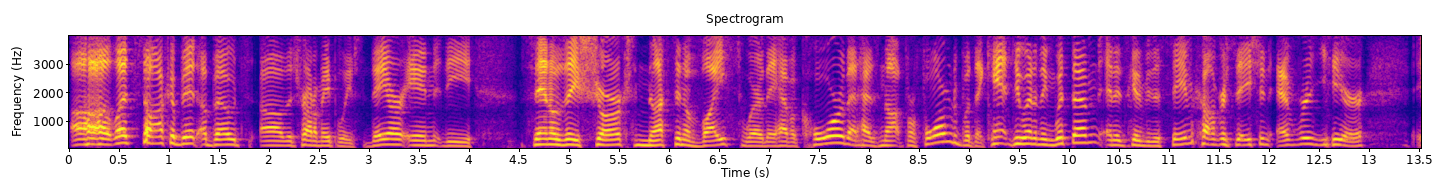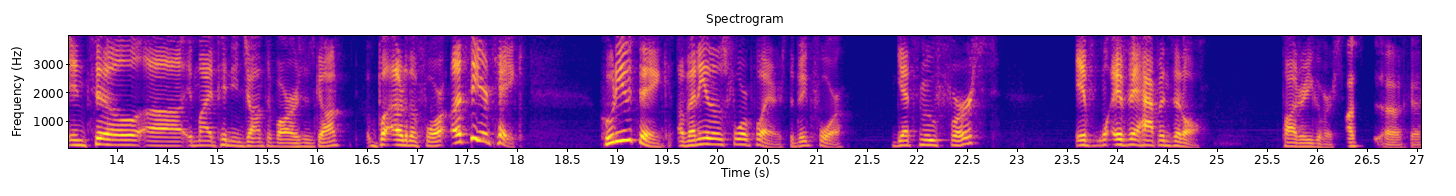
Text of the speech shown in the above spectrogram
uh, let's talk a bit about uh, the Toronto Maple Leafs. They are in the San Jose Sharks nuts in a vice where they have a core that has not performed, but they can't do anything with them, and it's going to be the same conversation every year until, uh, in my opinion, John Tavares is gone. But out of the four, let's see your take. Who do you think of any of those four players, the big four, gets moved first, if if it happens at all? Padre, you go first. Us- oh, okay,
